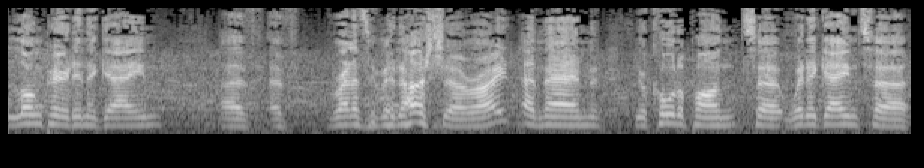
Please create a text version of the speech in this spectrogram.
long period in a game of, of relative inertia, right? And then you're called upon to win a game, to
